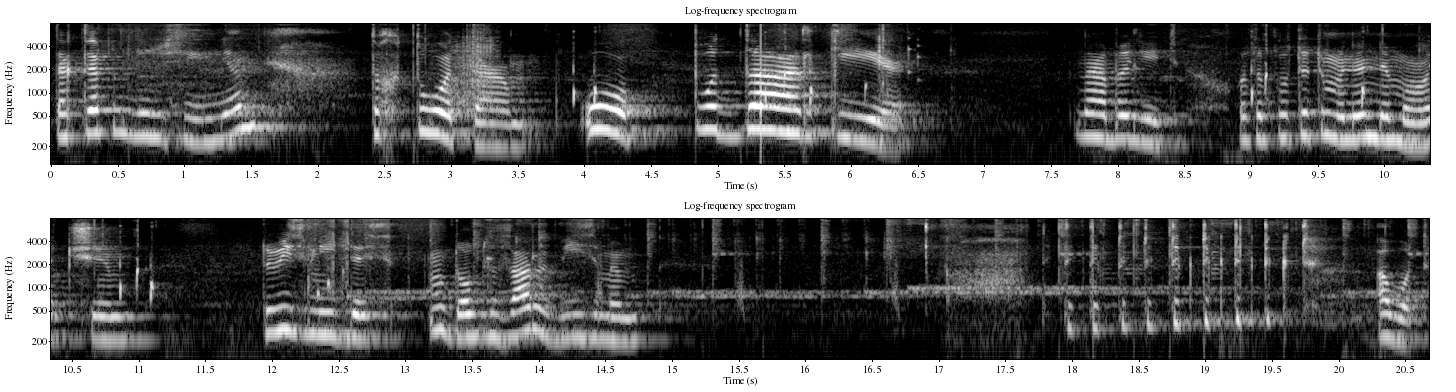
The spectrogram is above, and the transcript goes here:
Так, це продовження. То хто там? О, подарки. Наберіть. А заплатити мене нема чим. То візьміть десь. Ну добре, зараз візьмемо. Тик-тик-тик-тик-тик-тик-тик-тик. А от.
